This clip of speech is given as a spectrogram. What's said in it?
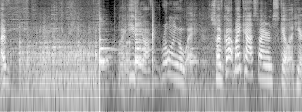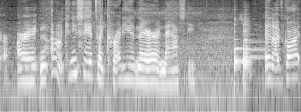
I've, my Easy-Off is rolling away. So I've got my cast iron skillet here, alright? Now, I don't know, can you see it's like cruddy in there and nasty? And I've got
